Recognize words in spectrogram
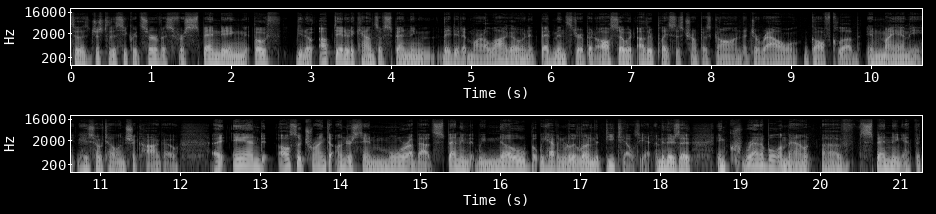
just to the Secret Service for spending both you know updated accounts of spending they did at Mar-a-Lago and at Bedminster, but also at other places Trump has gone, the Doral Golf Club in Miami, his hotel in Chicago, uh, and also trying to understand more about spending that we know but we haven't really learned the details yet. I mean, there's an incredible amount of spending at the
